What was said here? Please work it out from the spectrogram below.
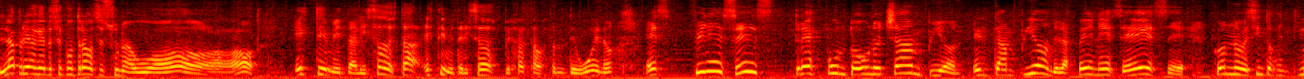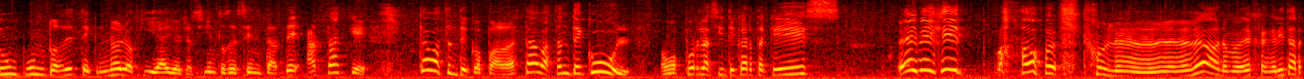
la primera que nos encontramos es una... Wow, este metalizado está, este metalizado despejado está bastante bueno. Es Finesis 3.1 Champion, el campeón de la FNSS, con 921 puntos de tecnología y 860 de ataque. Está bastante copada, está bastante cool. Vamos por la siguiente carta que es... ¡El Big Hit! No, no, no, no, no, me dejan gritar.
